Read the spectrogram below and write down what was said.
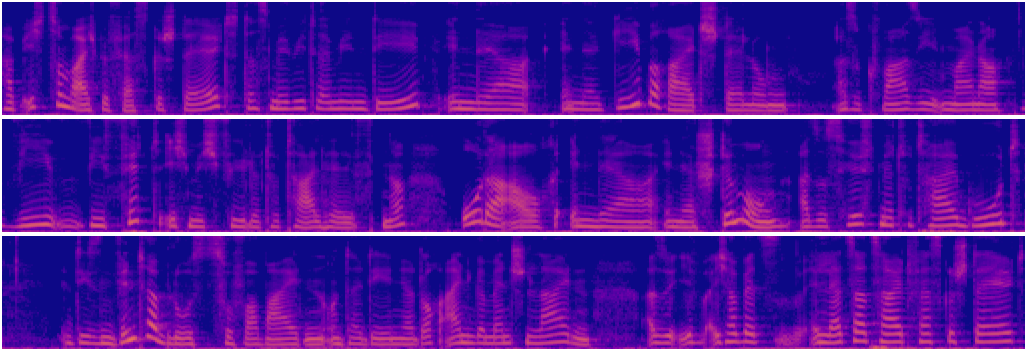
habe ich zum Beispiel festgestellt, dass mir Vitamin D in der Energiebereitstellung also quasi in meiner, wie, wie fit ich mich fühle, total hilft. Ne? Oder auch in der, in der Stimmung. Also es hilft mir total gut, diesen Winterblues zu vermeiden, unter denen ja doch einige Menschen leiden. Also ich, ich habe jetzt in letzter Zeit festgestellt,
